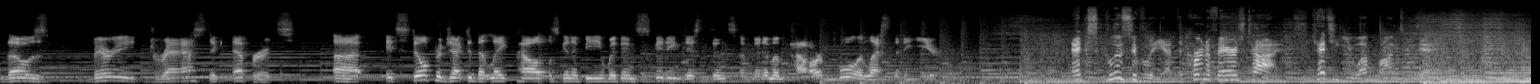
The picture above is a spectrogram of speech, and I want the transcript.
those very drastic efforts, uh, it's still projected that Lake Powell is going to be within spitting distance of minimum power pool in less than a year. Exclusively at the Current Affairs Times, catching you up on today. Thank you.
